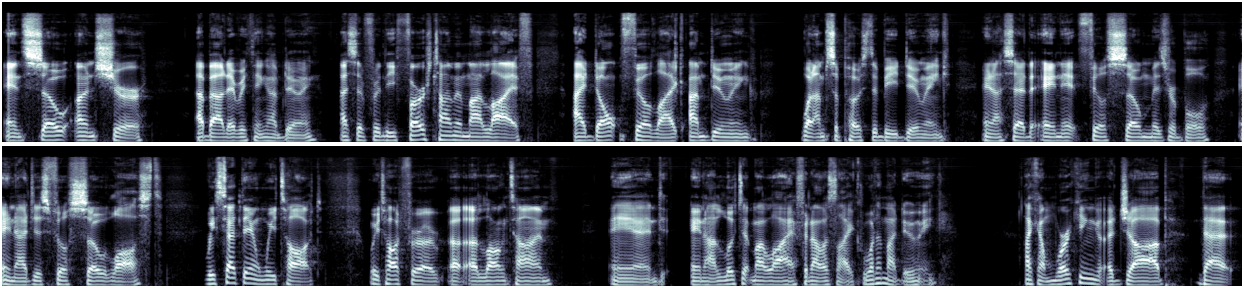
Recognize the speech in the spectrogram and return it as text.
and so unsure about everything I'm doing. I said, for the first time in my life, I don't feel like I'm doing what I'm supposed to be doing. And I said, and it feels so miserable and I just feel so lost. We sat there and we talked. We talked for a, a, long time, and and I looked at my life and I was like, what am I doing? Like I'm working a job that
